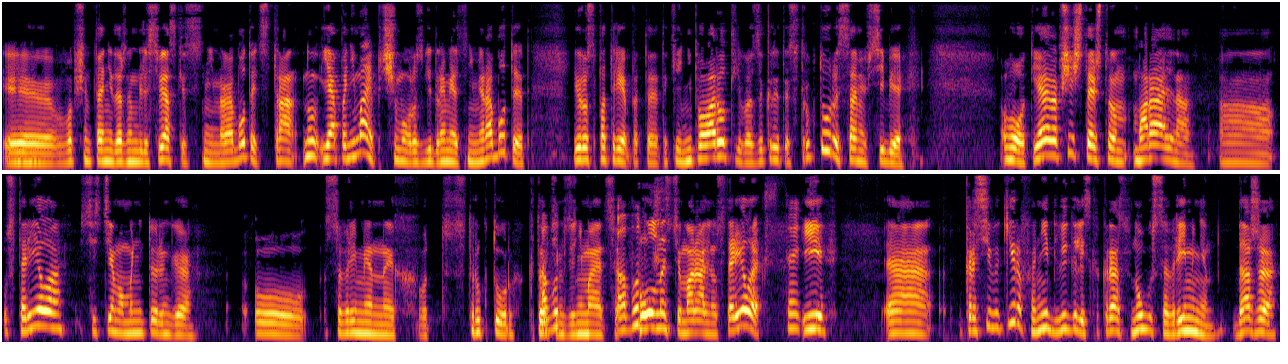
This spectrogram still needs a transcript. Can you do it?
Э, в общем-то, они должны были в связке с ними работать. Стран... Ну, я понимаю, почему Росгидромет с ними работает, и Роспотреб. Это такие неповоротливо закрытые структуры сами в себе. Вот. Я вообще считаю, что морально а, устарела система мониторинга у современных вот структур, кто А этим вот- занимается, а вот- полностью морально устарела. Кстати, И э, красивый Киров, они двигались как раз в ногу со временем. Даже,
